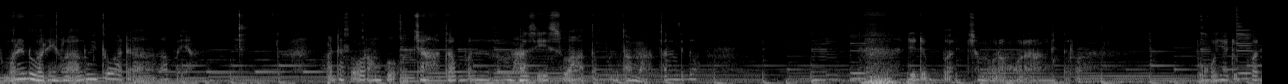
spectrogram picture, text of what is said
Kemarin dua hari yang lalu itu ada apa ya? Ada seorang bocah ataupun mahasiswa ataupun tamatan gitu. Dia debat sama orang-orang gitu loh. Pokoknya debat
